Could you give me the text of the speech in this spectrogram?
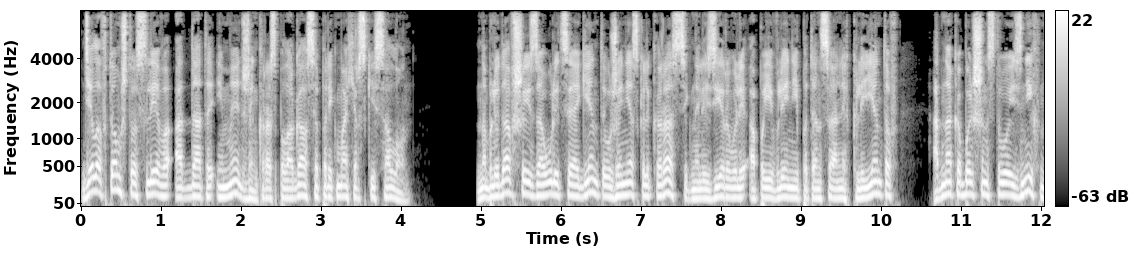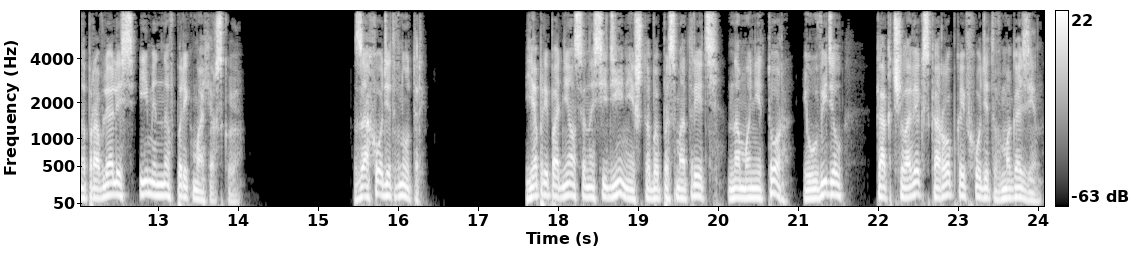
Дело в том, что слева от Data Imaging располагался парикмахерский салон. Наблюдавшие за улицей агенты уже несколько раз сигнализировали о появлении потенциальных клиентов, однако большинство из них направлялись именно в парикмахерскую. Заходит внутрь. Я приподнялся на сиденье, чтобы посмотреть на монитор, и увидел, как человек с коробкой входит в магазин.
